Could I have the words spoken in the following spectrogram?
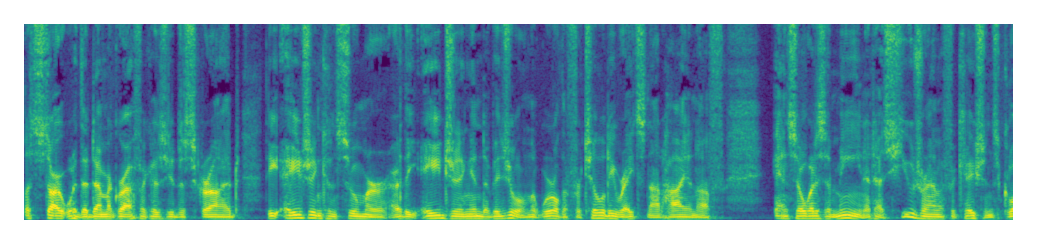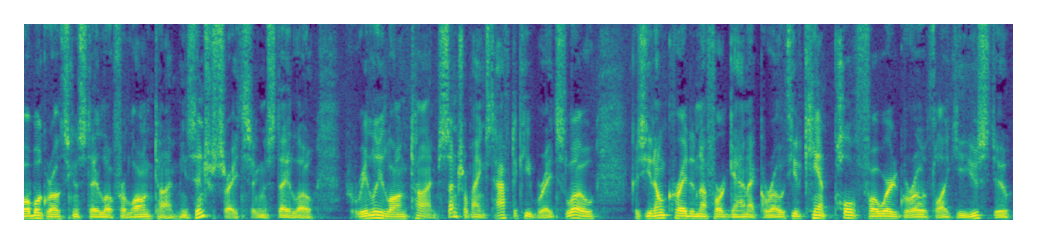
Let's start with the demographic as you described. The aging consumer or the aging individual in the world, the fertility rate's not high enough. And so, what does it mean? It has huge ramifications. Global growth to stay low for a long time. Means interest rates are going to stay low for a really long time. Central banks have to keep rates low because you don't create enough organic growth. You can't pull forward growth like you used to.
